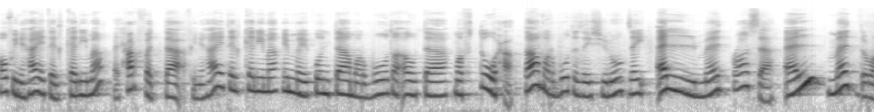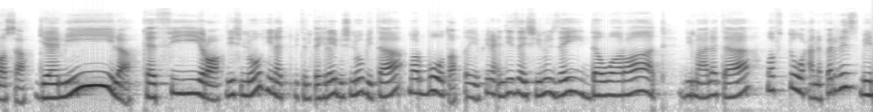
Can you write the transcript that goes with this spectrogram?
أو في نهاية الكلمة. حرف التاء في نهاية الكلمة إما يكون تاء مربوطة أو تاء مفتوحة. تاء مربوطة زي شنو؟ زي المدرسة. المدرسة. جميلة. كثيرة. دي شنو؟ هنا بتنتهي لي بشنو؟ بتاء مربوطة. طيب هنا عندي زي شنو؟ زي دورات. دي مالتها مفتوحة. نفرز بين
